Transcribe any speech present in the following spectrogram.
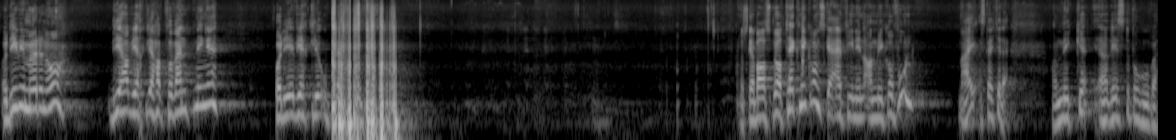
Og De vi møter nå, de har virkelig hatt forventninger, og de har virkelig opplevd skuffelse. Nå skal jeg bare spørre teknikeren skal jeg finne en annen mikrofon. Nei, jeg skal ikke det. Han nikker, han rister på hodet.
